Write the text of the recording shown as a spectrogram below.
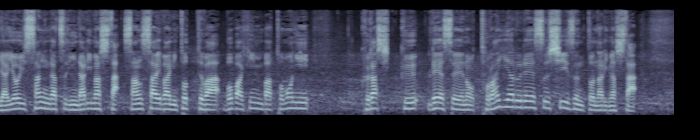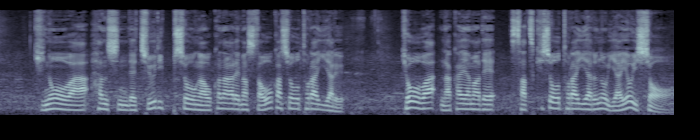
弥生3月になりました。3歳馬にとってはボバ牝馬ともにクラシックレースへのトライアルレースシーズンとなりました。昨日は阪神でチューリップ賞が行われました桜花賞トライアル。今日は中山で皐月賞トライアルの弥生賞。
